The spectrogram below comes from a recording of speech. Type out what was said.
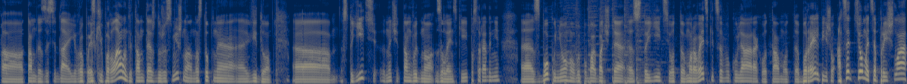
Там, де засідає Європейський парламент, і там теж дуже смішно. Наступне е, відео е, стоїть, значить, там видно Зеленський посередині. Е, Збоку нього ви поба- бачите, е, стоїть от Моровецький, це в окулярах, от там от Борель пішов. А це цьома ця прийшла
